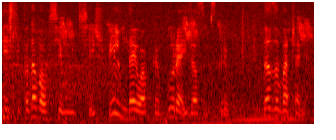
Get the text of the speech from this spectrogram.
Jeśli podobał się mój dzisiejszy film, daj łapkę w górę i zasubskrybuj. Do zobaczenia.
